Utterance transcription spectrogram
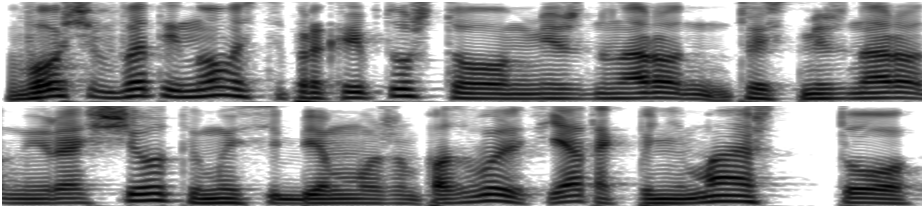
в общем, в этой новости про крипту, что международный, то есть международные расчеты мы себе можем позволить. Я так понимаю, что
